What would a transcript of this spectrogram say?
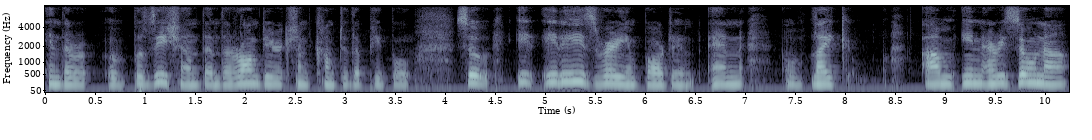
in the uh, position, then the wrong direction come to the people. So it, it is very important. And like um, in Arizona,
